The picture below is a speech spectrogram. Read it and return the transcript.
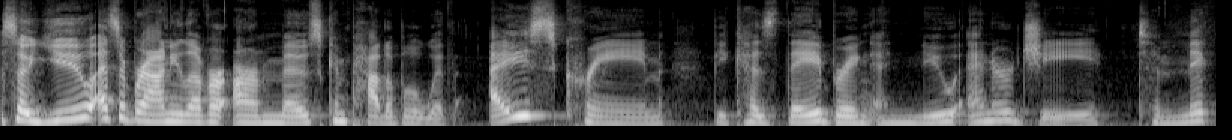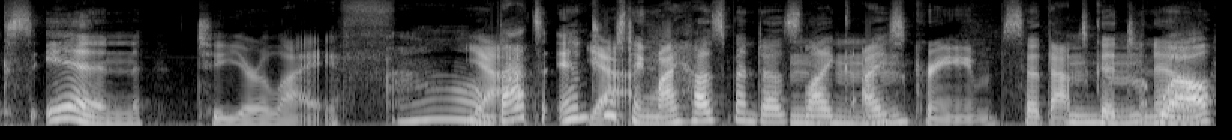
so you, as a brownie lover, are most compatible with ice cream because they bring a new energy to mix in to your life. Oh, yeah, that's yeah. interesting. My husband does like mm-hmm. ice cream, so that's good to mm-hmm. know. Well,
